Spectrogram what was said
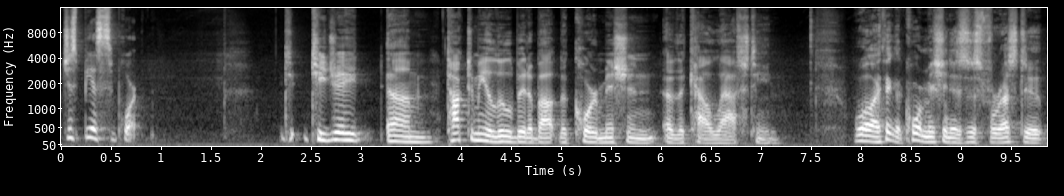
just be a support. TJ, um, talk to me a little bit about the core mission of the Cal Last team. Well, I think the core mission is just for us to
